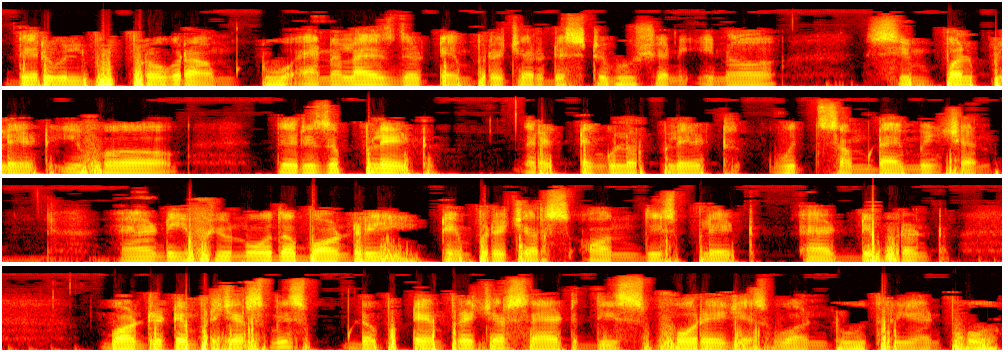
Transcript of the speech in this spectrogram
there will be program to analyze the temperature distribution in a simple plate. If uh, there is a plate rectangular plate with some dimension and if you know the boundary temperatures on this plate at different boundary temperatures means the temperatures at these four edges 1 2 3 and 4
